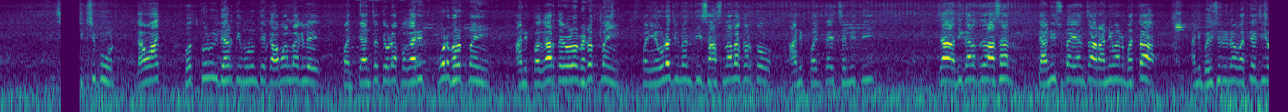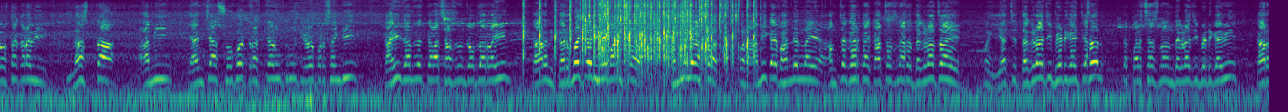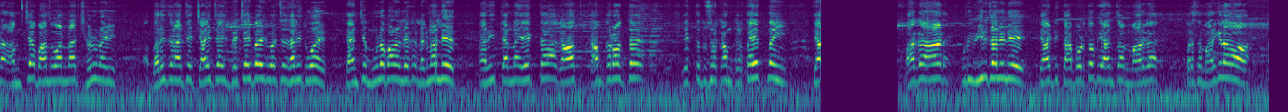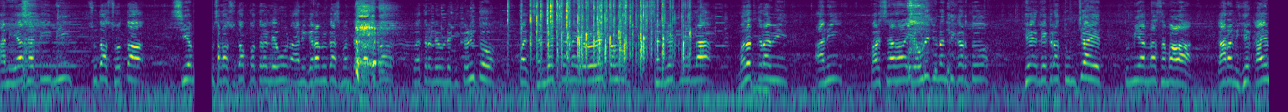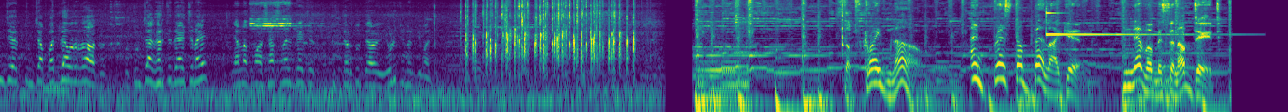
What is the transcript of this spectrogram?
शिक्षिकून गावात होतकरू विद्यार्थी म्हणून ते कामाला लागले पण त्यांचं तेवढ्या पगारीत पोट भरत नाही आणि पगार तर वेळेवर भेटत नाही पण एवढंच विनंती शासनाला करतो आणि पंचायत समितीच्या अधिकारात जर असाल त्यांनी सुद्धा यांचा राणीमान भत्ता आणि भैसुरीनं भत्त्याची व्यवस्था करावी. नसता आम्ही यांच्यासोबत रस्त्यावर उतरू वेळप्रसंगी काही झालं तर त्याला शासन जबाबदार राहील. कारण कर्मचारी हे माणसं जमलेले असतात. पण आम्ही काय बांधलेलं नाही आमचं घर काय काचाचं नाही दगडाचं आहे. पण याची दगडाची भेट घ्यायची असेल तर प्रशासनानं दगडाची भेट घ्यावी. कारण आमच्या बांधवांना छेडू नाही. बरेच जणांचे चाळीस चाळीस बेचाळीस बाळीस वर्ष झालीत वय. त्यांचे मुलं बाळ लग्नाले आहेत आणि त्यांना एक तर गावात काम करावं लागतं. एक तर दुसरं काम करता येत नाही. त्या मागं आड पुढे विहीर झालेली आहे. त्यासाठी ताबडतोब यांचा मार्ग परत मार्गी लावा. आणि यासाठी मी सुद्धा स्वतः मला सुद्धा पत्र लिहून आणि ग्रामविकास मंत्र्याला सुद्धा पत्र लिहून की कळितो. पण संघटनेला वेळोवेळी करून संघटनेला मदत करावी आणि प्रशासनाला एवढीच विनंती करतो हे लेकरं तुमचे आहेत तुम्ही यांना सांभाळा. कारण हे कायमचे आहेत तुमच्या बदल्यावर राहतात. तुमच्या घरचे द्यायचे नाही यांना तुम्हाला शासनाचे द्यायचे तरतूद द्यावी एवढीच विनंती माझी. Subscribe now and press the bell icon. Never miss an update.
